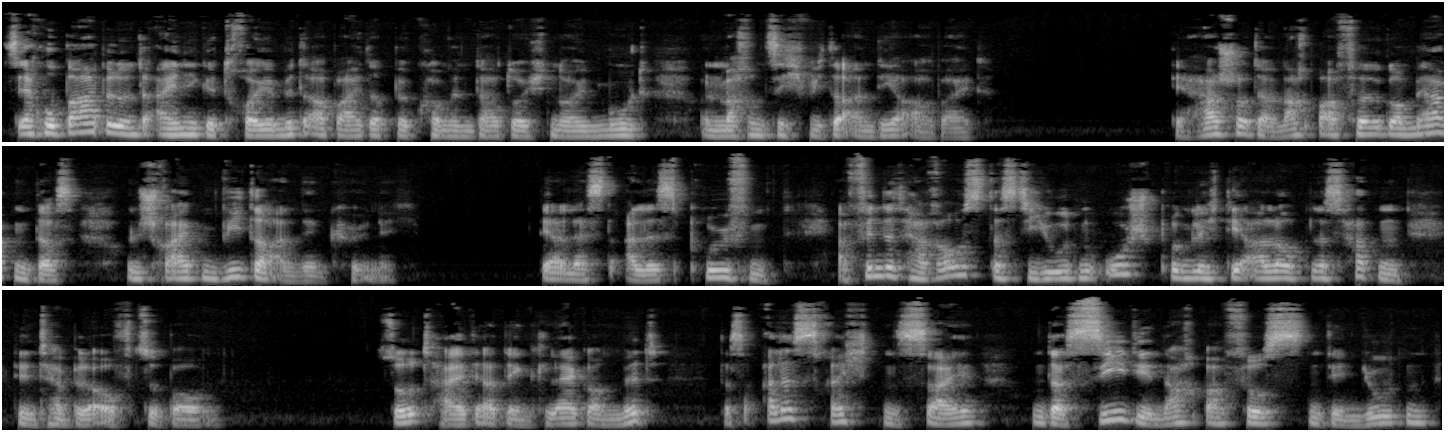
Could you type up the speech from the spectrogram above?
Zerubabel und einige treue Mitarbeiter bekommen dadurch neuen Mut und machen sich wieder an die Arbeit. Der Herrscher der Nachbarvölker merken das und schreiben wieder an den König. Der lässt alles prüfen. Er findet heraus, dass die Juden ursprünglich die Erlaubnis hatten, den Tempel aufzubauen. So teilt er den Klägern mit, dass alles rechtens sei und dass sie, die Nachbarfürsten, den Juden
